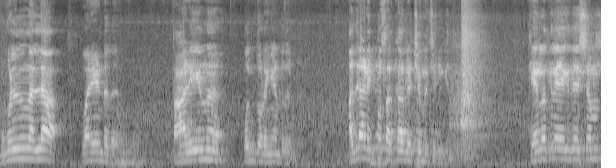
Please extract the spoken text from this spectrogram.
മുകളിൽ നിന്നല്ല വരേണ്ടത് താഴെ നിന്ന് ഒന്ന് തുടങ്ങേണ്ടതുണ്ട്. അതിനാണ് ഇപ്പോൾ സർക്കാർ ലക്ഷ്യം വെച്ചിരിക്കുന്നത്. കേരളത്തിലെ ഏകദേശം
